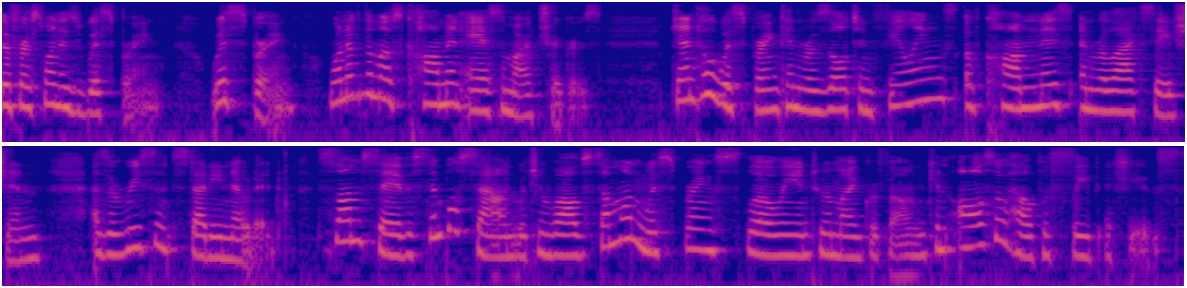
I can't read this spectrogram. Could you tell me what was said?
The first one is whispering. Whispering, one of the most common ASMR triggers. Gentle whispering can result in feelings of calmness and relaxation, as a recent study noted. Some say the simple sound, which involves someone whispering slowly into a microphone, can also help with sleep issues.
